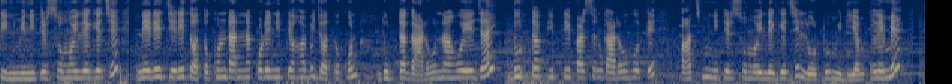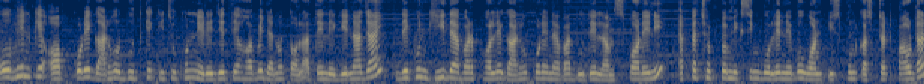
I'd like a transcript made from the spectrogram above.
তিন মিনিটের সময় লেগেছে। নেড়ে চেড়ে ততক্ষণ রান্না করে নিতে হবে যতক্ষণ দুধটা গাঢ় না হয়ে যায়। দুধটা ফিফটি পার্সেন্ট গাঢ় হতে পাঁচ মিনিটের সময় লেগেছে লো টু মিডিয়াম ফ্লেমে। ওভেনকে অফ করে গাঢ় দুধকে কিছুক্ষণ নেড়ে যেতে হবে যেন তলাতে লেগে না যায়। দেখুন, ঘি দেওয়ার ফলে গাঢ় করে নেওয়া দুধে লামস পড়েনি। একটা ছোট্ট মিক্সিং বলে নেব ওয়ান টিস্পুন কাস্টার্ড পাউডার।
